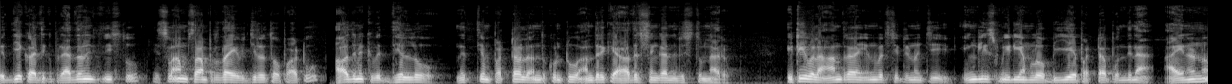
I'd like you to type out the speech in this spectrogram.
విద్యకు అధిక ప్రాధాన్యత ఇస్తూ ఇస్లాం సాంప్రదాయ విద్యలతో పాటు ఆధునిక విద్యల్లో నిత్యం పట్టాలు అందుకుంటూ అందరికీ ఆదర్శంగా నిలుస్తున్నారు. ఇటీవల ఆంధ్ర యూనివర్సిటీ నుంచి ఇంగ్లీష్ మీడియంలో బిఏ పట్టా పొందిన ఆయనను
